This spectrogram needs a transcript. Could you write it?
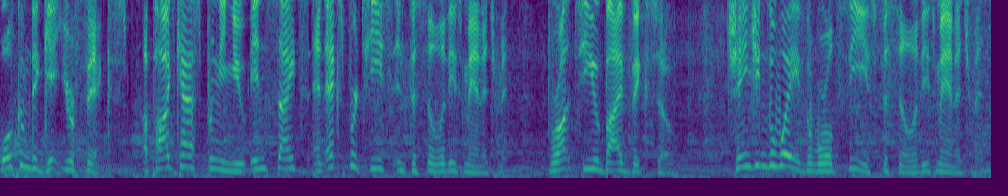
Welcome to Get Your Fix, a podcast bringing you insights and expertise in facilities management, brought to you by Vixxo, changing the way the world sees facilities management.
